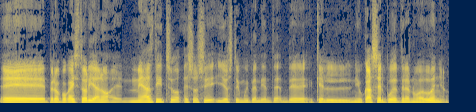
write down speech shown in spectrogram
Eh, pero poca historia, ¿no? Eh, me has dicho, eso sí, y yo estoy muy pendiente de que el Newcastle puede tener nuevo dueño.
